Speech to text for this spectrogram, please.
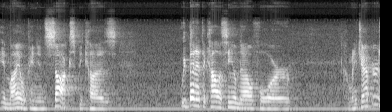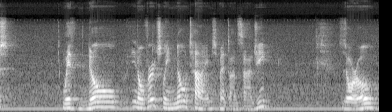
in my opinion sucks because we've been at the Coliseum now for how many chapters? With no you know virtually no time spent on Sanji. Zoro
